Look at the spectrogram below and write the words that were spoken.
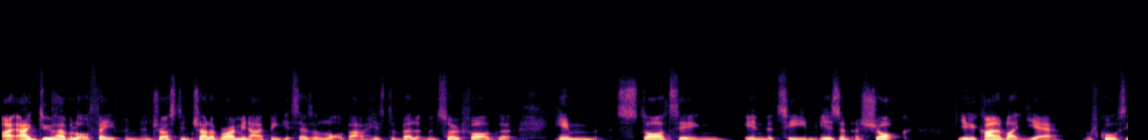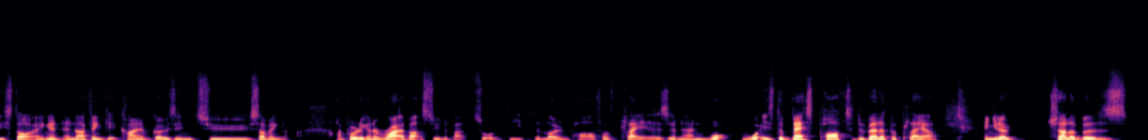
I, I do have a lot of faith and, and trust in Chalobah. I mean, I think it says a lot about his development so far that him starting in the team isn't a shock. You know, kind of like, yeah, of course he's starting. And, and I think it kind of goes into something I'm probably going to write about soon about sort of the the loan path of players and and what what is the best path to develop a player. And you know, Chalobah's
